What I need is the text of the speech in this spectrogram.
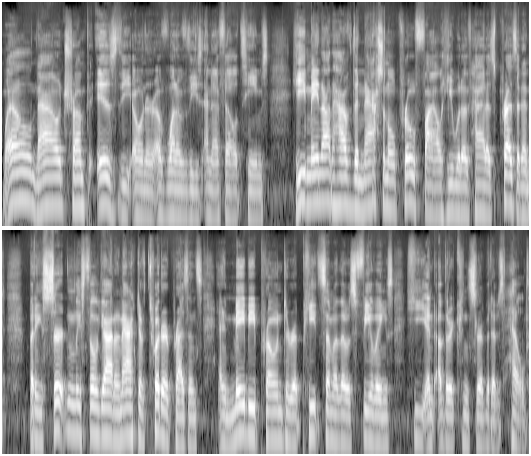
Well, now Trump is the owner of one of these NFL teams. He may not have the national profile he would have had as president, but he's certainly still got an active Twitter presence and may be prone to repeat some of those feelings he and other conservatives held.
